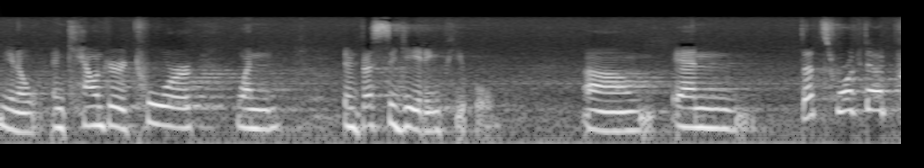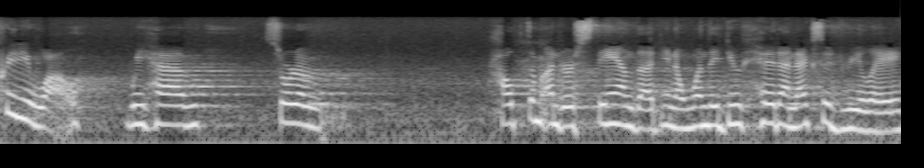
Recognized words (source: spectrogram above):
you know, encounter Tor when investigating people. Um, and that's worked out pretty well. We have sort of helped them understand that, you know, when they do hit an exit relay,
